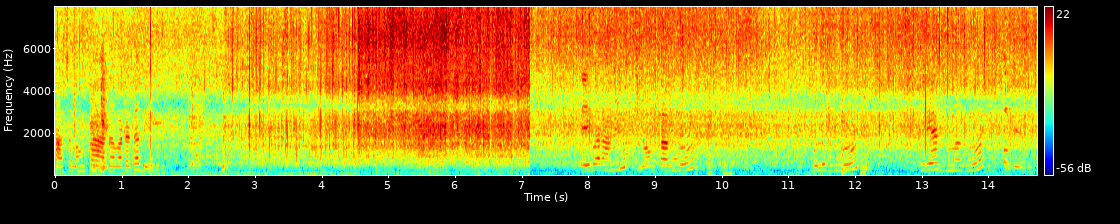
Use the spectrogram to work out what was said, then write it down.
কাঁচা লঙ্কা, আদা বাটাটা দিয়ে দেবো। এইবার আমি লঙ্কা গুঁড়ো, হলুদ গুঁড়ো, জিরে, ধনে গুঁড়ো দিয়ে দেবো।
